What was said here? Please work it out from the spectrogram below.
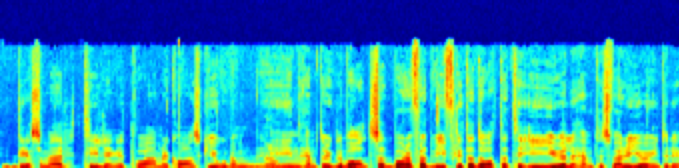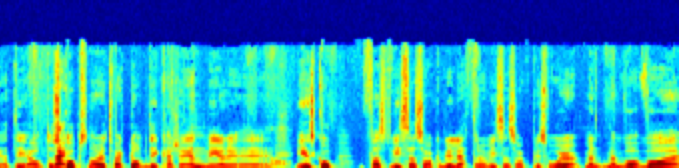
det som är tillgängligt på amerikansk jord, de ja. inhämtar ju globalt. Så att bara för att vi flyttar data till EU eller hem till Sverige gör ju inte det att det är autoskop, snarare tvärtom. Det är kanske än mer eh, ja. inskop fast vissa saker blir lättare och vissa saker blir svårare. Men, men vad, vad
